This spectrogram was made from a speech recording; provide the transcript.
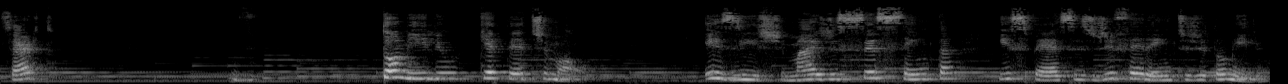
certo? Tomilho quetetimol. Existe mais de 60 espécies diferentes de tomilho.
